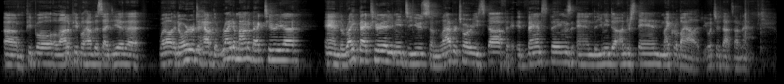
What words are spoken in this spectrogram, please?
um, people, a lot of people have this idea that well, in order to have the right amount of bacteria and the right bacteria, you need to use some laboratory stuff, advanced things, and you need to understand microbiology. What's your thoughts on that?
